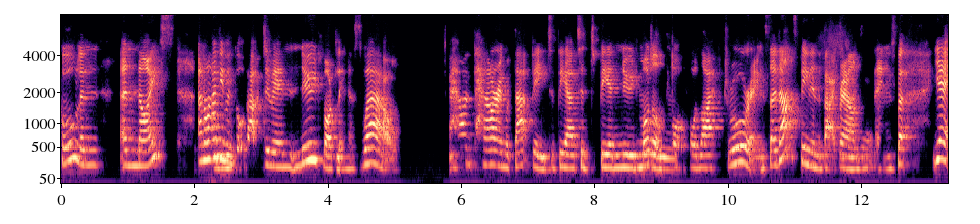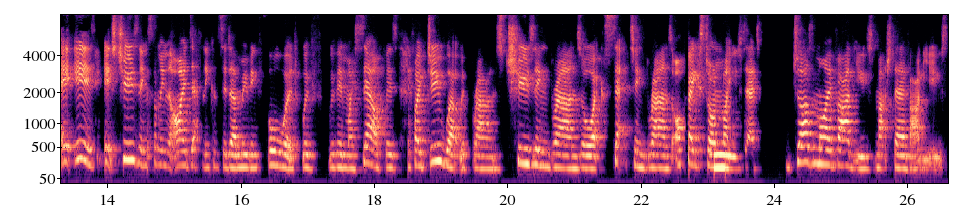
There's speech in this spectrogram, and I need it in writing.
cool and and nice. And I've mm. even thought about doing nude modeling as well how empowering would that be to be able to, to be a nude model mm. for, for life drawing? So that's been in the background and things. But yeah it is. It's choosing something that i definitely consider moving forward with within myself is if i do work with brands choosing brands or accepting brands off based on mm. like you said does my values match their values?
